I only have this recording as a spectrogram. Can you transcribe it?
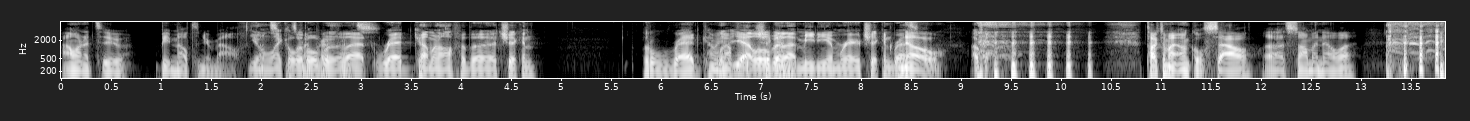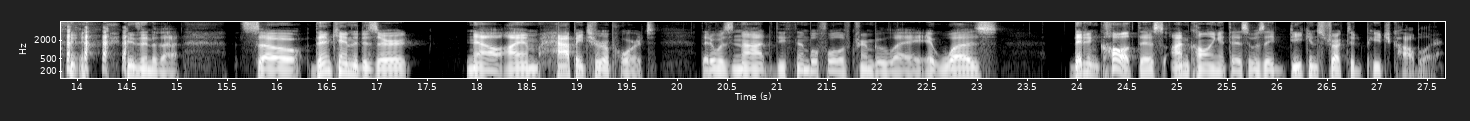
I want it to be melt in your mouth. You don't That's- like a that's my little bit of that red coming off of the chicken? little red coming Well, off. yeah, the a little bit of that medium rare chicken breast. No. Okay. Talk to my uncle Sal, uh, salmonella. He's into that. So then came the dessert. Now I am happy to report that it was not the thimbleful of creme brulee. It was They didn't call it this. I'm calling it this. It was a deconstructed peach cobbler.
